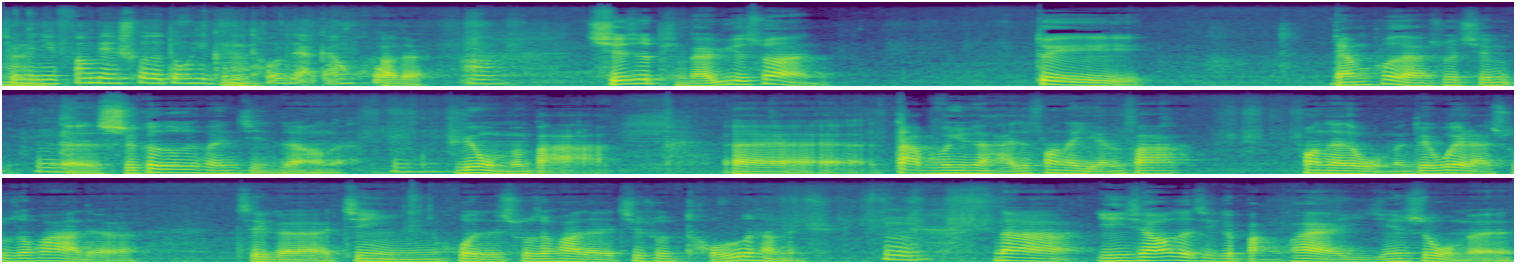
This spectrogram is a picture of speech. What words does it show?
就是您方便说的东西，可以透露点干货。好的，啊，其实品牌预算对良铺来说，其实呃时刻都是很紧张的，嗯，因为我们把呃大部分预算还是放在研发，放在了我们对未来数字化的这个经营或者数字化的技术投入上面去，嗯，那营销的这个板块已经是我们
